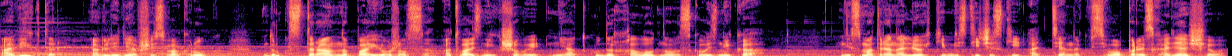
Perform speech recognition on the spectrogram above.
А Виктор, Оглядевшись вокруг, вдруг странно поежился от возникшего ниоткуда холодного сквозняка. Несмотря на легкий мистический оттенок всего происходящего,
